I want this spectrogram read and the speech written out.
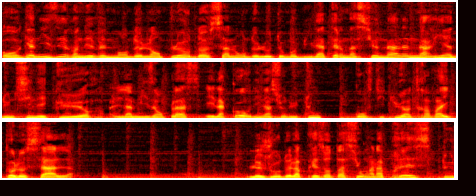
Organiser un événement de l'ampleur d'un salon de l'automobile international n'a rien d'une sinécure. La mise en place et la coordination du tout constituent un travail colossal. Le jour de la présentation à la presse, tout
